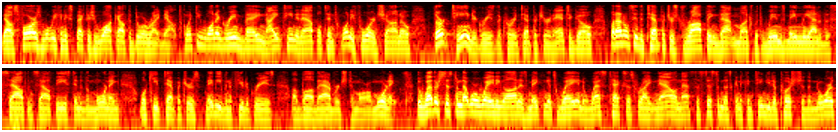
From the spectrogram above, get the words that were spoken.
Now, as far as what we can expect as you walk out the door right now, 21 in Green Bay, 19 in Appleton, 24 in Shawano, 13 degrees the current temperature in Antigo, but I don't see the temperatures dropping that much with winds mainly out of the south and southeast into the morning. We'll keep temperatures temperatures maybe even a few degrees above average tomorrow morning. The weather system that we're waiting on is making its way into West Texas right now, and that's the system that's going to continue to push to the north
